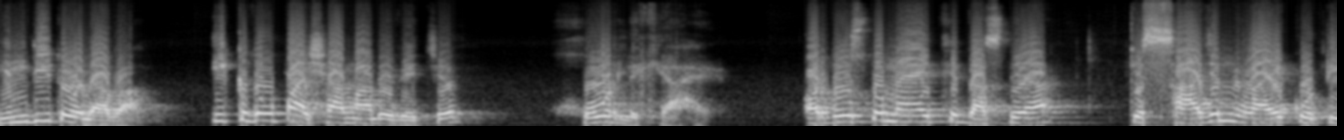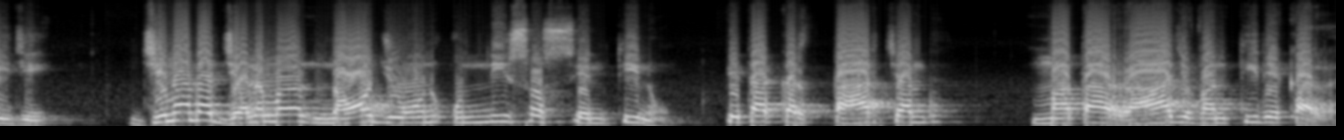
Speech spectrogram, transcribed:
ਹਿੰਦੀ ਤੋਂ ਇਲਾਵਾ ਇੱਕ ਦੋ ਭਾਸ਼ਾਵਾਂ ਦੇ ਵਿੱਚ ਹੋਰ ਲਿਖਿਆ ਹੈ। ਔਰ ਦੋਸਤੋ, ਮੈਂ ਇੱਥੇ ਦੱਸ ਦਿਆਂ ਕਿ ਸਾਜਨ ਰਾਏ ਕੋਟੀ ਜੀ, ਜਿਨ੍ਹਾਂ ਦਾ ਜਨਮ 9 ਜੂਨ 1937 ਨੂੰ ਪਿਤਾ ਕਰਤਾਰ ਚੰਦ, ਮਾਤਾ ਰਾਜਵੰਤੀ ਦੇ ਘਰ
